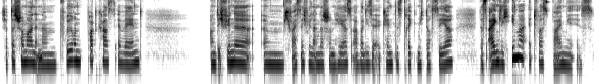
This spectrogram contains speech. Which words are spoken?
Ich habe das schon mal in einem früheren Podcast erwähnt. Und ich finde, ähm, ich weiß nicht, wie lange das schon her ist, aber diese Erkenntnis trägt mich doch sehr, dass eigentlich immer etwas bei mir ist,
